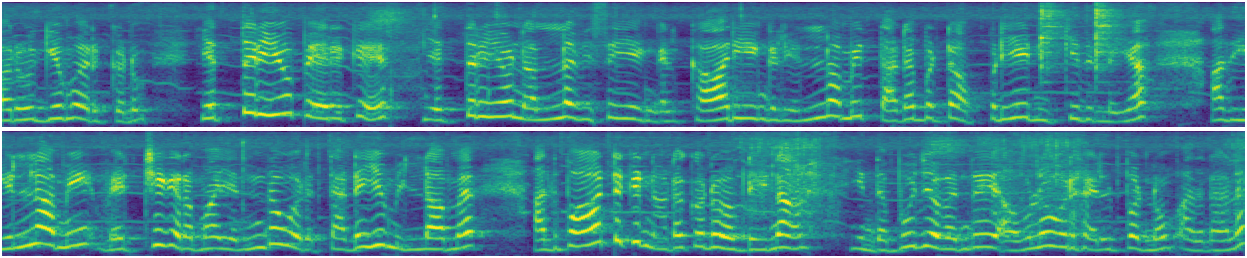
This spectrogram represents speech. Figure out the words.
ஆரோக்கியமாக இருக்கணும். எத்தனையோ பேருக்கு எத்தனையோ நல்ல விஷயங்கள் காரியங்கள் எல்லாமே தடைப்பட்டு அப்படியே நிற்கிது இல்லையா? அது எல்லாமே வெற்றிகரமாக எந்த ஒரு தடையும் இல்லாமல் அது பாட்டுக்கு நடக்கணும் அப்படின்னா இந்த பூஜை வந்து அவ்வளோ ஒரு ஹெல்ப் பண்ணும். அதனால்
